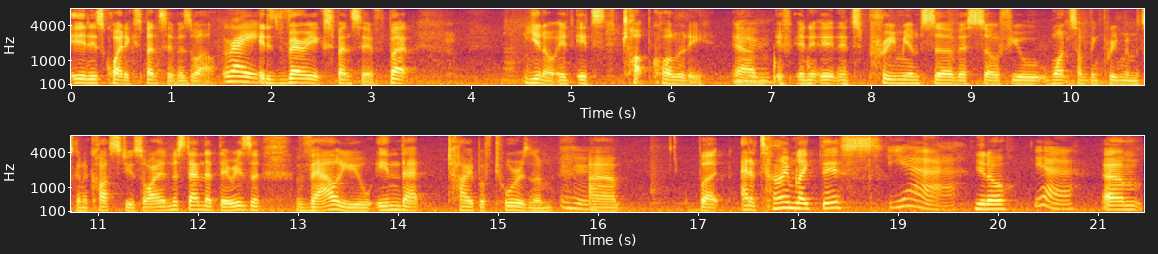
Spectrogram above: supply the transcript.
it is quite expensive as well. Right. It is very expensive, but you know it, it's top quality um, if and it, it's premium service so if you want something premium it's going to cost you. So i understand that there is a value in that type of tourism um, but at a time like this yeah. you know? Yeah. um,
